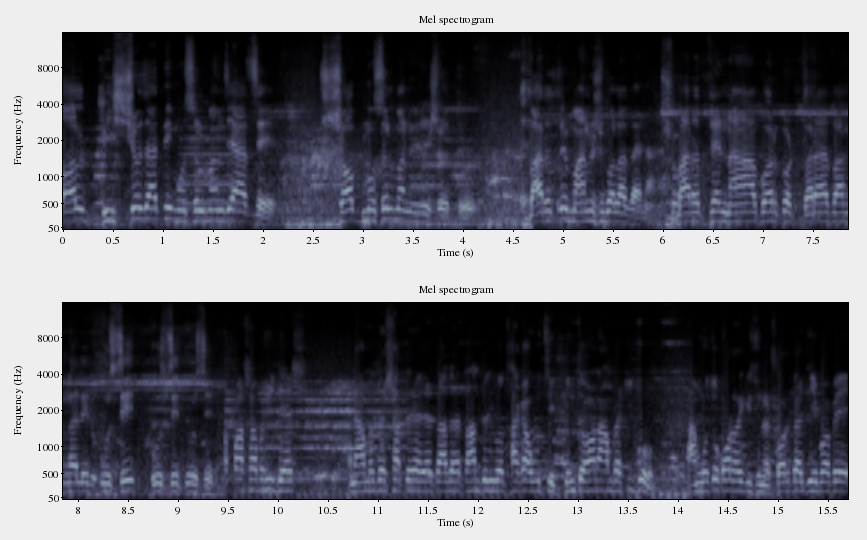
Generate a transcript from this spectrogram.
অল বিশ্বজাতি মুসলমান যে আছে সব মুসলমানের শত্রু। ভারতের মানুষ বলা যায় না। ভারতের না বরকট করা বাঙালির উচিত উচিত উচিত। পাশাপাশি দেশ মানে আমাদের সাথে তাদের আন্তরিকতা থাকা উচিত। কিন্তু এখন আমরা কি করব? আমরা তো করার কিছু না সরকার যেভাবে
